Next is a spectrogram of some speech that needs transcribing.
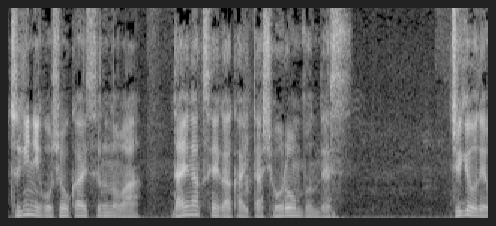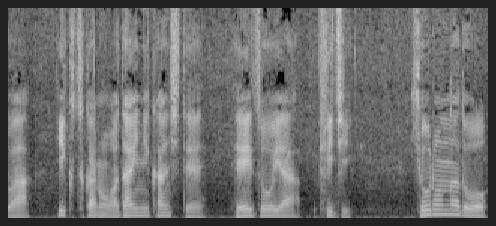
次にご紹介するのは大学生が書いた小論文です。授業ではいくつかの話題に関して映像や記事、評論などを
